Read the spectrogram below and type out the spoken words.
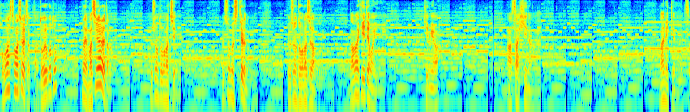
友達と間違えちゃった。どういうこと？何間違えられたの？よしの友達。よしお君知ってるの？よしの友達だもん。名前聞いてもいい？君は。朝比奈。何言ってんのあいつ。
